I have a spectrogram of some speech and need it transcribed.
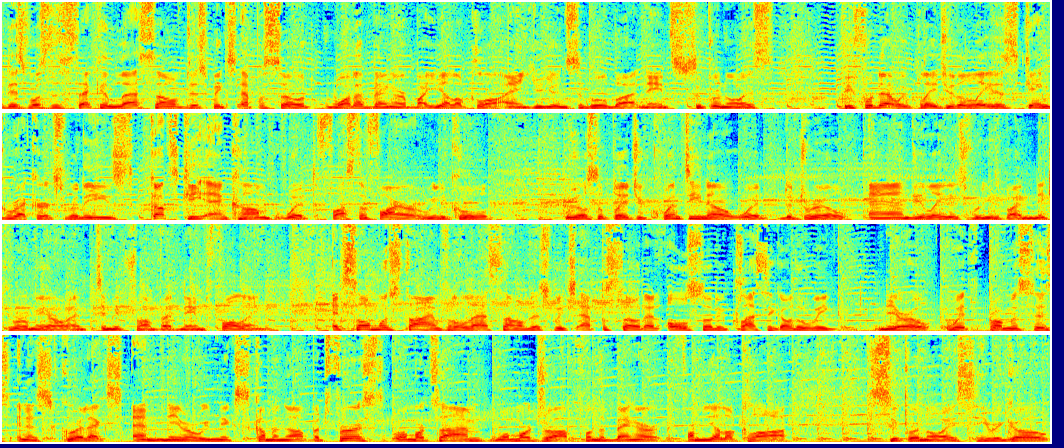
This was the second last song of this week's episode, What a Banger by Yellow Claw and Juyen Sebulba named Super Noise. Before that, we played you the latest Skink Records release, Kutski and Comp with Frost and Fire, really cool. We also played you Quintino with The Drill and the latest release by Nicky Romero and Timmy Trumpet named Falling. It's almost time for the last song of this week's episode and also the classic of the week, Nero with Promises in a Skrillex and Nero remix coming up. But first, one more time, one more drop from the banger from Yellow Claw, Super Noise. Here we go.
